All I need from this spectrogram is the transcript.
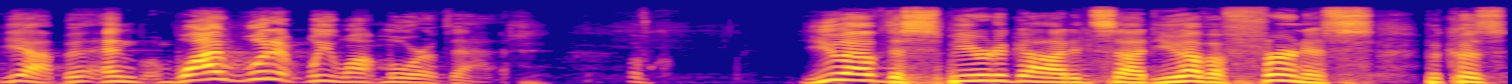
Yeah, but, and why wouldn't we want more of that? You have the Spirit of God inside. You have a furnace because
